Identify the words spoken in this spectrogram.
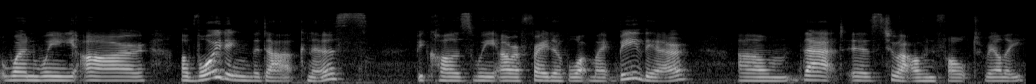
when we are avoiding the darkness because we are afraid of what might be there, um, that is to our own fault, really.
